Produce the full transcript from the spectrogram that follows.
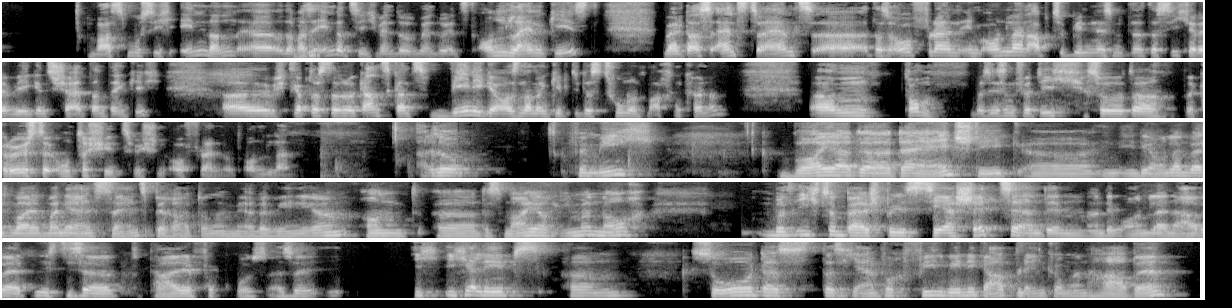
was muss sich ändern äh, oder was mhm. ändert sich, wenn du, wenn du jetzt online gehst, weil das eins zu eins, äh, das Offline im Online abzubilden, ist der, der sichere Weg ins Scheitern, denke ich. Äh, ich glaube, dass da nur ganz, ganz wenige Ausnahmen gibt, die das tun und machen können. Ähm, Tom, was ist denn für dich so der, der größte Unterschied zwischen Offline und Online? Also für mich war ja der, der Einstieg äh, in, in, die Online-Welt, war, waren ja 1 zu 1 Beratungen mehr oder weniger. Und äh, das mache ich auch immer noch. Was ich zum Beispiel sehr schätze an dem, an dem Online-Arbeiten, ist dieser totale Fokus. Also ich, ich erlebe es ähm, so, dass, dass ich einfach viel weniger Ablenkungen habe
